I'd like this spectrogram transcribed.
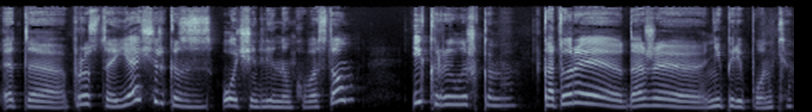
Это просто ящерка с очень длинным хвостом и крылышками, которые даже не перепонки.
